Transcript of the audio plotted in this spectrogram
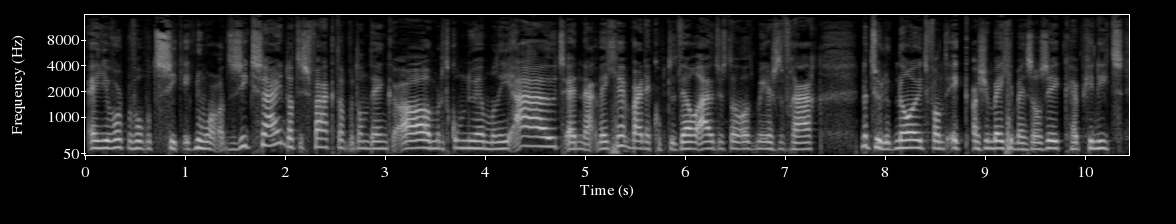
en je wordt bijvoorbeeld ziek, ik noem maar wat ziek zijn, dat is vaak dat we dan denken, oh, maar dat komt nu helemaal niet uit. En nou, weet je, wanneer komt het wel uit? Dus dan altijd mijn eerste vraag. Natuurlijk nooit, want ik, als je een beetje bent zoals ik, heb je niet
